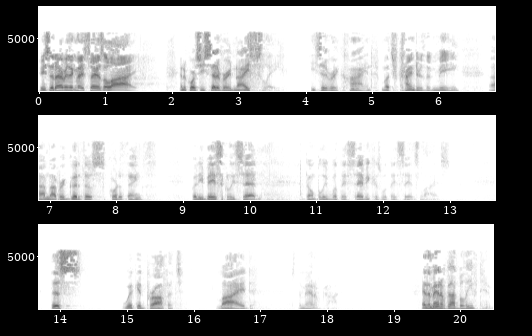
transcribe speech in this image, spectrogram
He said everything they say is a lie. And of course he said it very nicely. He said it very kind, much kinder than me. Uh, I'm not very good at those sort of things. But he basically said, don't believe what they say because what they say is lies. This wicked prophet lied to the man of God. And the man of God believed him.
